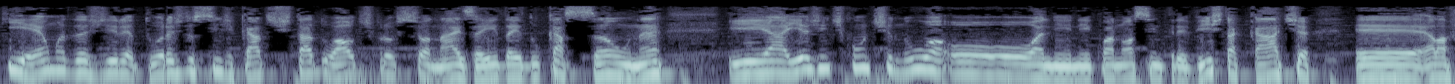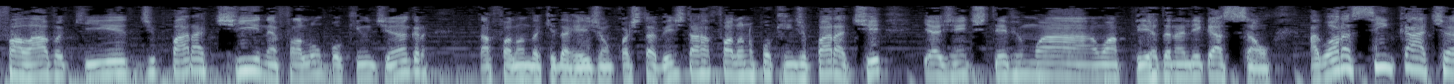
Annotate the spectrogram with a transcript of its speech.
que é uma das diretoras do Sindicato Estadual dos Profissionais aí da Educação, né? E aí a gente continua, ô, Aline, com a nossa entrevista. A Kátia, é, ela falava aqui de Paraty, né? Falou um pouquinho de Angra, tá falando aqui da região Costa Verde, estava falando um pouquinho de Paraty e a gente teve uma, uma perda na ligação. Agora sim, Kátia,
